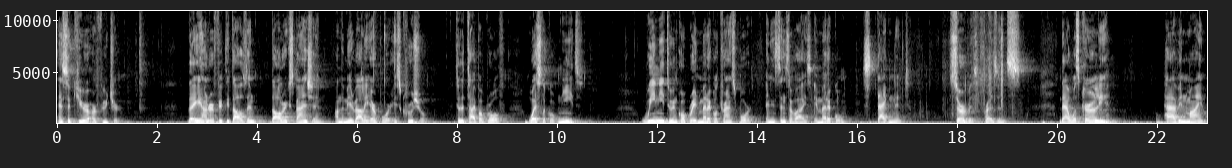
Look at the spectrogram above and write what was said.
and secure our future. The $850,000 expansion on the Mid Valley Airport is crucial to the type of growth Weslaco needs. We need to incorporate medical transport and incentivize a medical stagnant service presence that was currently have in mind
